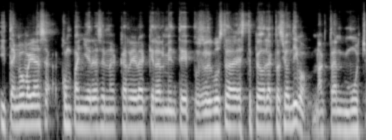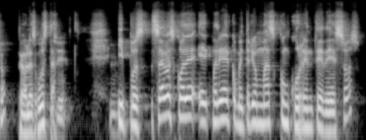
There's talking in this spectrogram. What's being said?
y tengo varias compañeras en la carrera que realmente pues les gusta este pedo de la actuación. Digo, no actúan mucho, pero les gusta. Y pues, ¿sabes cuál, es, cuál era el comentario más concurrente de esos?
